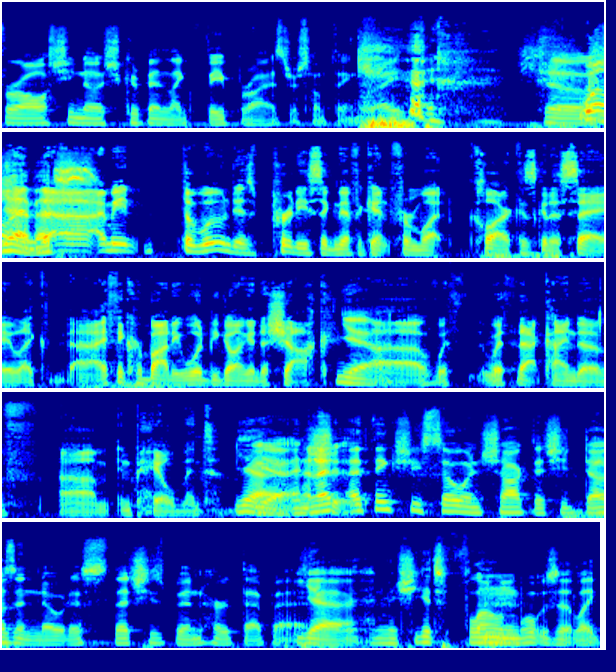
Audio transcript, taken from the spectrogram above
for all she knows, she could have been like vaporized or something, right? so Well, Yeah, and, that's- uh, I mean, the wound is pretty significant from what Clark is going to say. Like, I think her body would be going into shock. Yeah. Uh, with with that kind of um, impalement. Yeah, yeah, and, and, she, I, I think she's so in shock that she doesn't notice that she's been hurt that bad. yeah, I mean, she gets flown. Mhm. What was it like?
